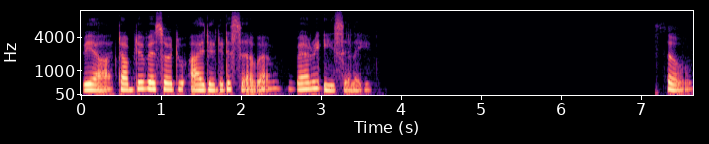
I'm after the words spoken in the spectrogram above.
via WSO2 Identity Server very easily. So,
